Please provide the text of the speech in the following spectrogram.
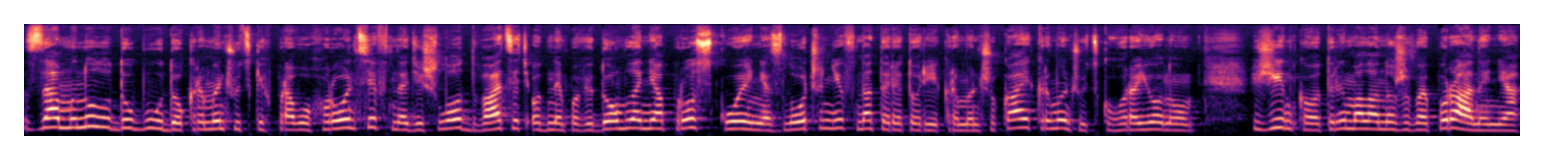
За минулу добу до кременчуцьких правоохоронців надійшло 21 повідомлення про скоєння злочинів на території Кременчука і Кременчуцького району. Жінка отримала ножове поранення.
